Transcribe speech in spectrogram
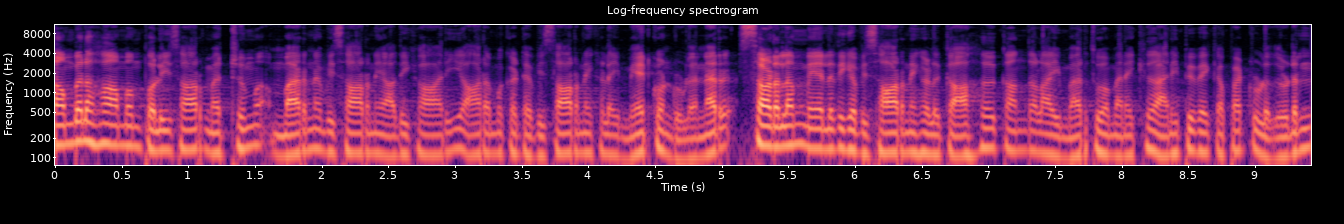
தம்பலகாமம் போலீசார் மற்றும் மரண விசாரணை அதிகாரி ஆரம்பகட்ட விசாரணைகளை மேற்கொண்டுள்ளனர். சடலம் மேலதிக விசாரணைகளுக்காக கந்தலாய் மருத்துவமனைக்கு அனுப்பி வைக்கப்பட்டுள்ளதுடன்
